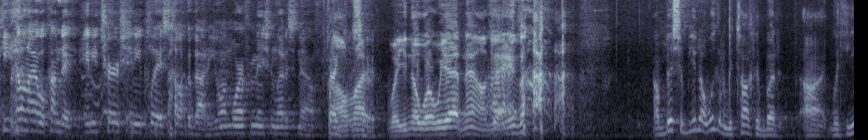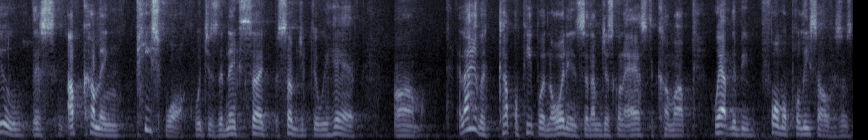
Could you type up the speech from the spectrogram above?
Pete Hill and I will come to any church, any place, talk about it. You want more information, let us know. Thank All you, right. sir. Well, you know where we at now, James. Uh, Bishop, you know, we're going to be talking about, uh, with you, this upcoming Peace Walk, which is the next sub- subject that we have. Um, and I have a couple people in the audience that I'm just going to ask to come up who happen to be former police officers.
